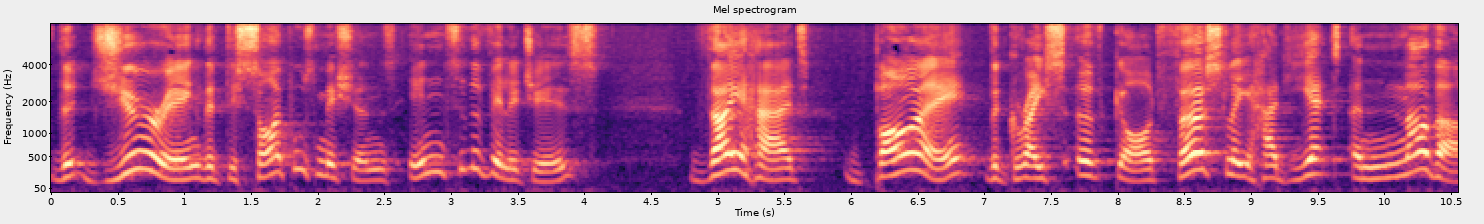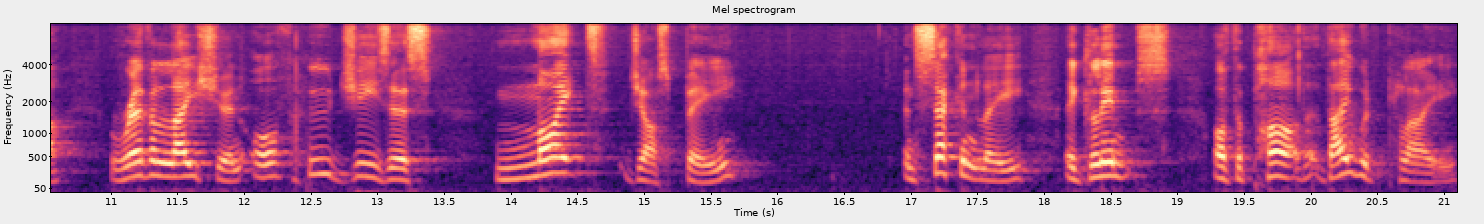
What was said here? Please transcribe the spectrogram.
that during the disciples' missions into the villages, they had, by the grace of God, firstly had yet another revelation of who Jesus might just be, and secondly, a glimpse of the part that they would play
